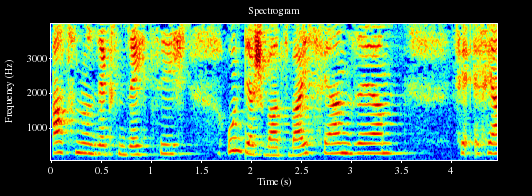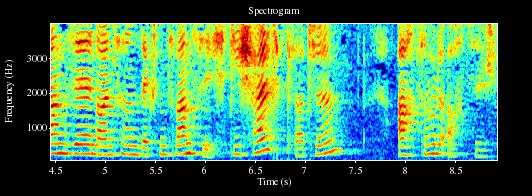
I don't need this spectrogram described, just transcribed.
1866 und der Schwarz-Weiß-Fernseher Fernseher 1926, die Schaltplatte 1880.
